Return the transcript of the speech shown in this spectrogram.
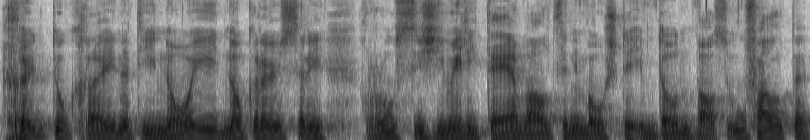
Könnte die Ukraine die neue, noch größere russische Militärwalze im Osten im Donbass aufhalten?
